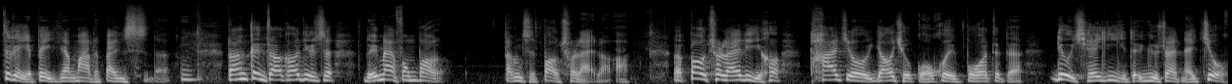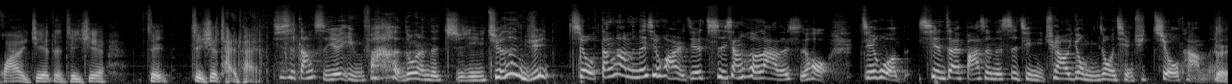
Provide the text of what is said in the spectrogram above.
这个也被人家骂的半死的。嗯，当然更糟糕就是雷曼风暴。当时爆出来了啊，呃，爆出来了以后，他就要求国会拨这个六千亿的预算来救华尔街的这些这这些财团。其实当时也引发很多人的质疑，觉得你去救，当他们那些华尔街吃香喝辣的时候，结果现在发生的事情，你却要用民众的钱去救他们。对，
